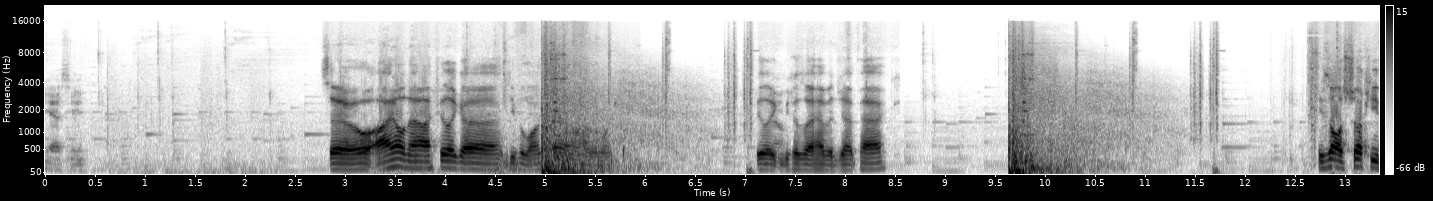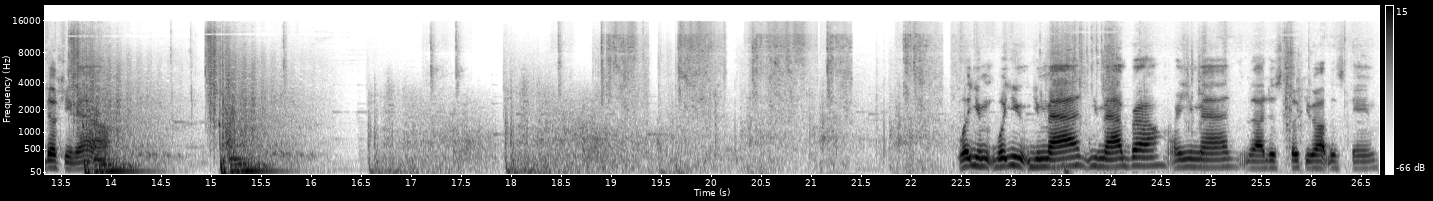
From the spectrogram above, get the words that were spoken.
Yeah, I see. So I don't know. I feel like uh, do you have a launch pad? I don't have a launch pad. I feel like No. because I have a jetpack. He's all shucky ducky now. What you what you you mad? You mad, bro? Are you mad that I just took you out this game?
